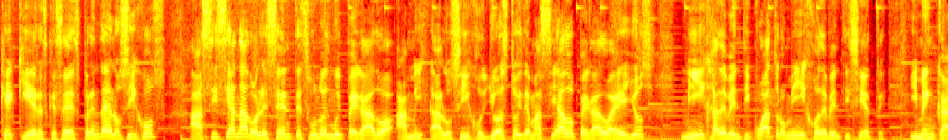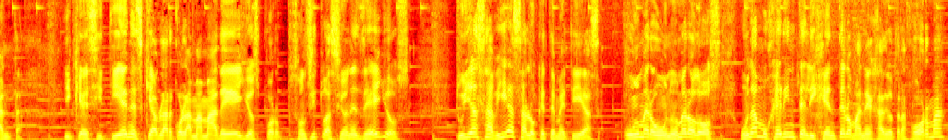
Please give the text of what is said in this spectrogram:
¿Qué quieres? ¿Que se desprenda de los hijos? Así sean adolescentes, uno es muy pegado a, a mi- a los hijos. Yo estoy demasiado pegado a ellos. Mi hija de 24, mi hijo de 27. Y me encanta. Y que si tienes que hablar con la mamá de ellos, por, son situaciones de ellos. Tú ya sabías a lo que te metías. Número uno. Número dos. Una mujer inteligente lo maneja de otra forma.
